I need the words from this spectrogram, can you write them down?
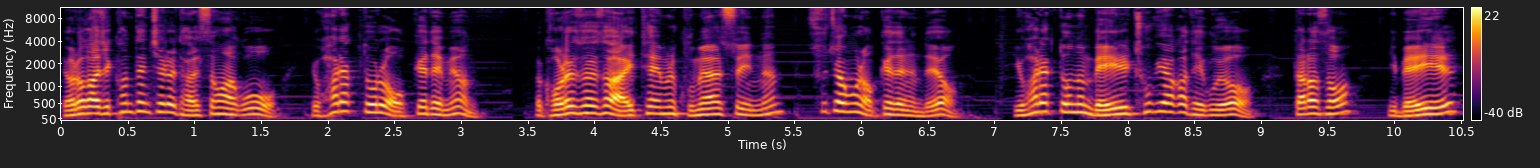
여러 가지 컨텐츠를 달성하고 이 활약도를 얻게 되면 거래소에서 아이템을 구매할 수 있는 수정을 얻게 되는데요. 이 활약도는 매일 초기화가 되고요. 따라서 이 매일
